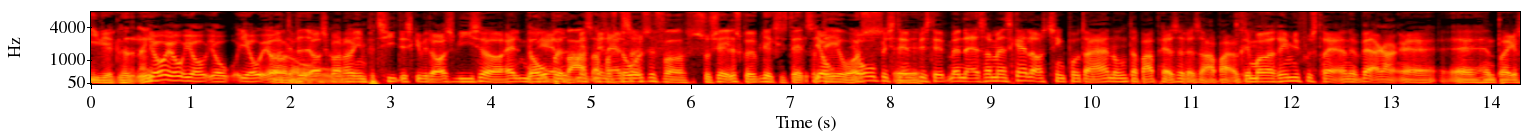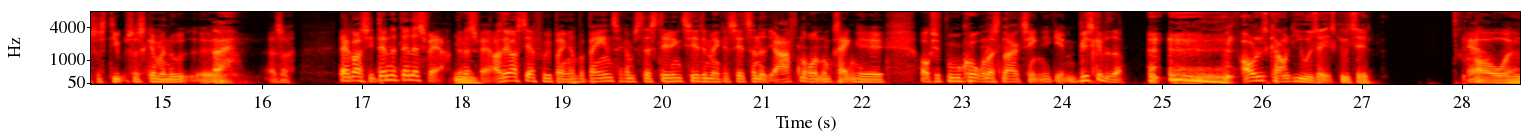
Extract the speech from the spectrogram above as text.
i virkeligheden, ikke? Jo, jo, jo, jo, jo, jo, det ved jeg også godt, og empati, det skal vi da også vise, og alt muligt Jo, andet. bevares og Men- men forståelse for sociale skrøbelige eksistenser, Jo, det er jo, jo også... bestemt, øh... bestemt. Men altså, man skal også tænke på, at der er nogen, der bare passer deres arbejde. Det må være rimelig frustrerende, hver gang at, at han drikker sig stiv, så skal man ud. Øh, Ja. Altså, jeg kan godt sige, den er, den er svær. Den er svær. Og det er også derfor, vi bringer den på banen, så kan man tage stilling til det. Man kan sætte sig ned i aften rundt omkring øh, Oxybukoen og snakke tingene igennem. Vi skal videre. Orange County i USA skal vi til. Ja. Og øh,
